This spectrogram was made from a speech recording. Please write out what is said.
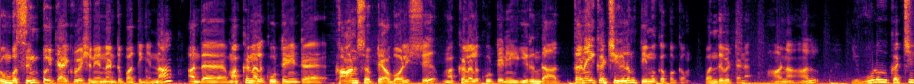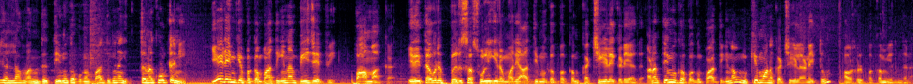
ரொம்ப சிம்பிள் கால்குலேஷன் என்னன்னு பாத்தீங்கன்னா அந்த மக்கள் நல கூட்டணின்ற கான்செப்டே அபாலிஷ் மக்கள் நல கூட்டணியில் இருந்த அத்தனை கட்சிகளும் திமுக பக்கம் வந்துவிட்டன. ஆனால் இவ்வளவு கட்சிகள்லாம் வந்து திமுக பக்கம் பாத்தீங்கன்னா இத்தனை கூட்டணி. ஏடிஎம்கே பக்கம் பாத்தீங்கன்னா பிஜேபி பாமக. இதை தவிர பெருசா சொல்லிக்கிற மாதிரி அதிமுக பக்கம் கட்சிகளே கிடையாது. ஆனா திமுக பக்கம் பாத்தீங்கன்னா முக்கியமான கட்சிகள் அனைத்தும் அவர்கள் பக்கம் இருந்தன.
